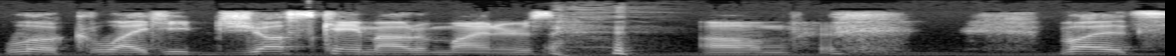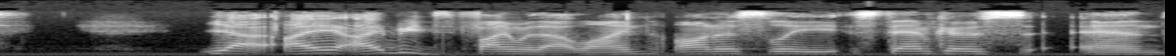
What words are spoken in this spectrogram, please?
look like he just came out of minors. um, but yeah, I, I'd be fine with that line. Honestly, Stamkos and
